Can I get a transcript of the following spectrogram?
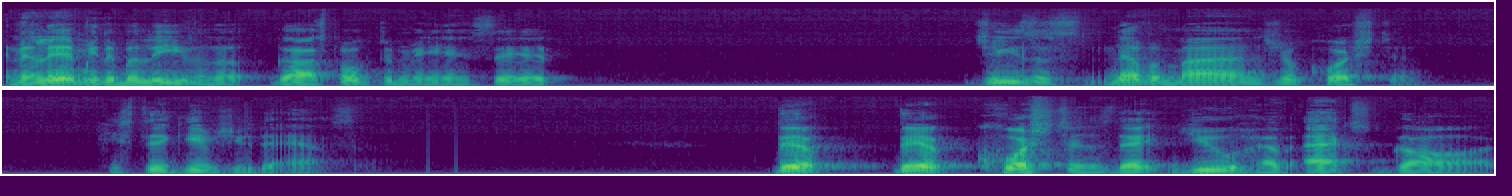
And it led me to believe, and God spoke to me and said, Jesus never minds your question, He still gives you the answer. There, there are questions that you have asked God,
